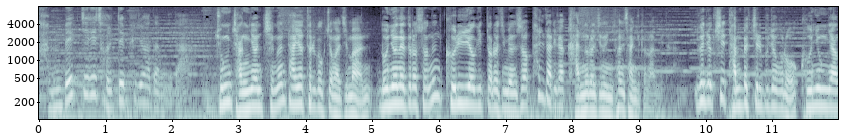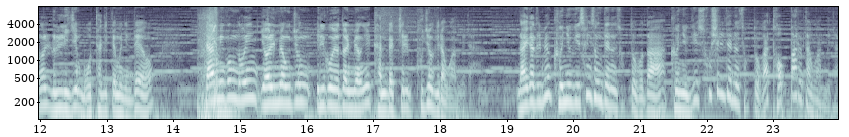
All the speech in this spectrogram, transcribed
단백질이 절대 필요하답니다. 중장년층은 다이어트를 걱정하지만 노년에 들어서는 근력이 떨어지면서 팔다리가 가늘어지는 현상이 일어납니다. 이건 역시 단백질 부족으로 근육량을 늘리지 못하기 때문인데요. 대한민국 노인 10명 중 7, 8명이 단백질 부족이라고 합니다. 나이가 들면 근육이 생성되는 속도보다 근육이 소실되는 속도가 더 빠르다고 합니다.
